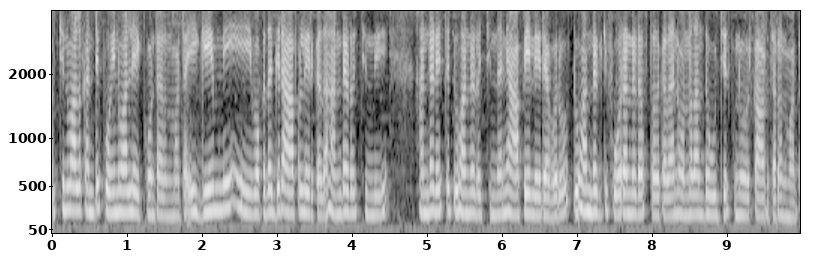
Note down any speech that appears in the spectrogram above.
వచ్చిన వాళ్ళకంటే పోయిన వాళ్ళే ఎక్కువ ఉంటారనమాట ఈ గేమ్ని ఒక దగ్గర ఆపలేరు కదా హండ్రెడ్ వచ్చింది. హండ్రెడ్ వేస్తే టూ హండ్రెడ్ వచ్చిందని ఆపేయలేరు ఎవరు. టూ హండ్రెడ్కి ఫోర్ హండ్రెడ్ వస్తుంది కదా అని ఉన్నదంతా ఊడ్చేసుకునే వరకు ఆడతారనమాట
